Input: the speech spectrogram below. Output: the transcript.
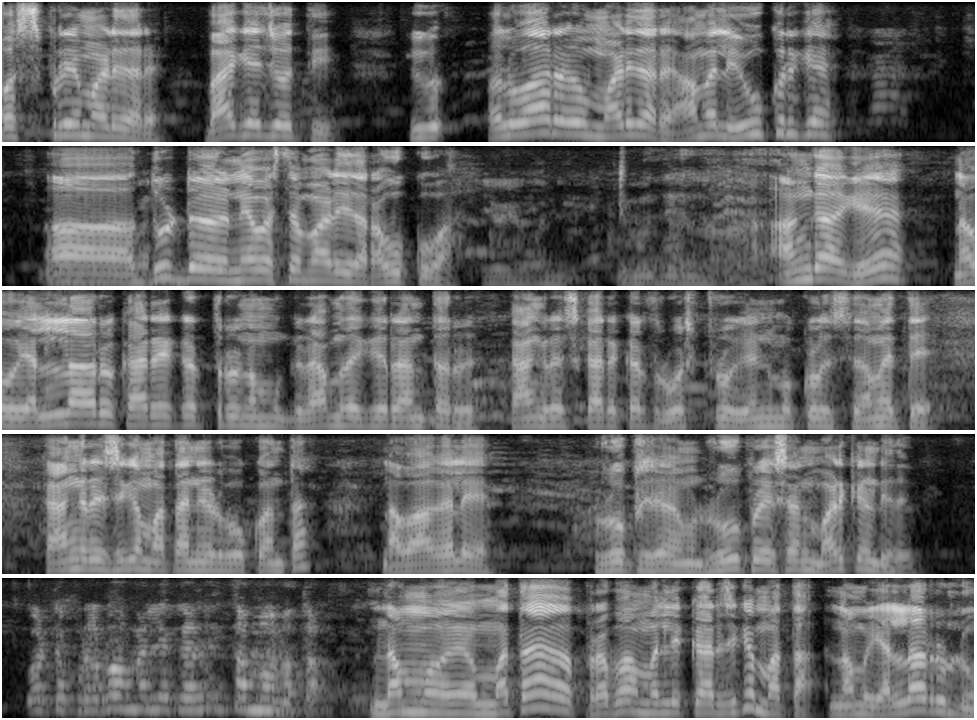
ಬಸ್ ಫ್ರೀ ಮಾಡಿದ್ದಾರೆ ಭಾಗ್ಯಜ್ಯೋತಿ ಇವು ಹಲವಾರು ಮಾಡಿದ್ದಾರೆ. ಆಮೇಲೆ ಯುವಕರಿಗೆ ದುಡ್ಡು ವ್ಯವಸ್ಥೆ ಮಾಡಿದ್ದಾರೆ ಅವಕ್ಕೂ ಹಂಗಾಗಿ ನಾವು ಎಲ್ಲರೂ ಕಾರ್ಯಕರ್ತರು ನಮ್ಮ ಗ್ರಾಮದಾಗಿರೋ ಅಂಥವ್ರು ಕಾಂಗ್ರೆಸ್ ಕಾರ್ಯಕರ್ತರು ಅಷ್ಟರು ಹೆಣ್ಮಕ್ಳು ಸಮೇತ ಕಾಂಗ್ರೆಸ್ಸಿಗೆ ಮತ ನೀಡಬೇಕು ಅಂತ ನಾವಾಗಲೇ ರೂಪ ರೂಪರೇಷನ್ ಮಾಡ್ಕೊಂಡಿದ್ದೀವಿ. ಪ್ರಭಾ ಮಲ್ಲಿಕಾರ್ಜುನ್ ತಮ್ಮ ಮತ? ನಮ್ಮ ಮತ ಪ್ರಭಾ ಮಲ್ಲಿಕಾರ್ಜಿಗೆ ಮತ ನಮ್ಮ ಎಲ್ಲರೂ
